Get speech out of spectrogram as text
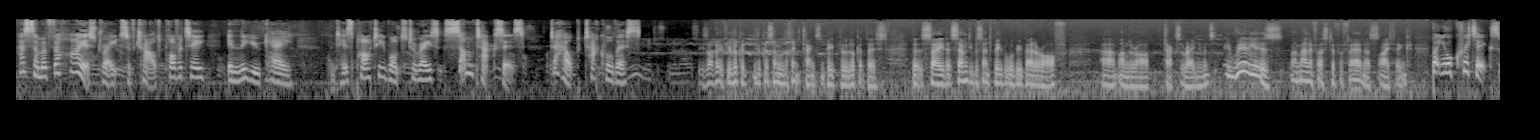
has some of the highest rates of child poverty in the UK, and his party wants to raise some taxes to help tackle this. If you look at, look at some of the think tanks and people who look at this, that say that 70% of people would be better off um, under our tax arrangements. It really is a manifesto for fairness, I think. But your critics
